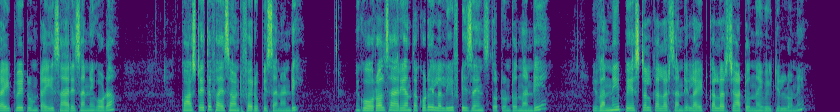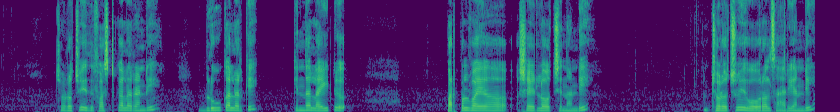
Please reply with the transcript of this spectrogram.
లైట్ వెయిట్ ఉంటాయి శారీస్ అన్నీ కూడా. కాస్ట్ అయితే ఫైవ్ సెవెంటీ ఫైవ్ రూపీస్ అనండి మీకు ఓవరాల్ శారీ అంతా కూడా ఇలా లీఫ్ డిజైన్స్ తోటి ఉంటుందండి. ఇవన్నీ పేస్టల్ కలర్స్ అండి. లైట్ కలర్ చార్ట్ ఉన్నాయి వీటిల్లోనే. చూడొచ్చు ఇది ఫస్ట్ కలర్ అండి. బ్లూ కలర్కి కింద లైట్ పర్పుల్ వై షేడ్లో వచ్చిందండి. చూడొచ్చు ఇది ఓవరాల్ శారీ అండి.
